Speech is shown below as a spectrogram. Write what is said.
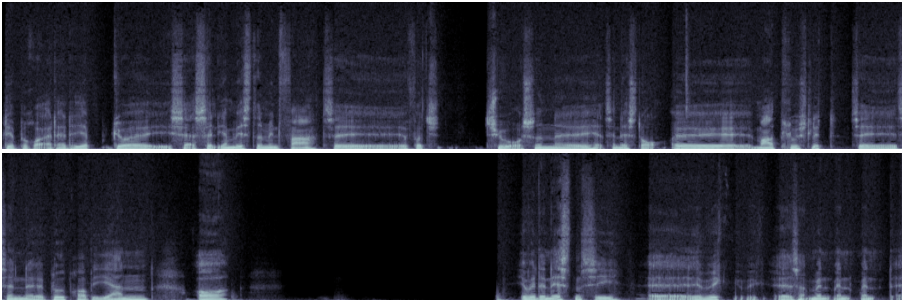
bliver berørt af det. Jeg gjorde især selv, jeg mistede min far til, øh, for 20 år siden øh, her til næste år. Øh, meget pludseligt til, til en øh, blodprop i hjernen. Og jeg vil da næsten sige, øh, jeg vil ikke, altså, men, men, men øh,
